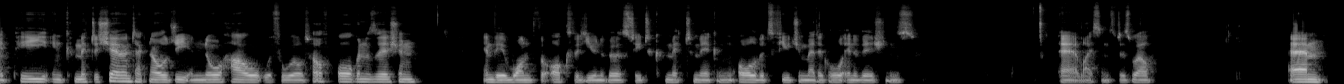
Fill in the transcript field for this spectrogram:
IP and commit to sharing technology and know-how with the World Health Organization, and they want the Oxford University to commit to making all of its future medical innovations uh, licensed as well. Um,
